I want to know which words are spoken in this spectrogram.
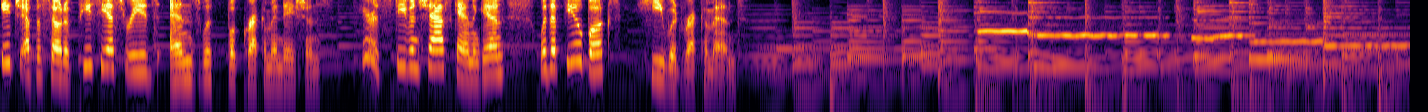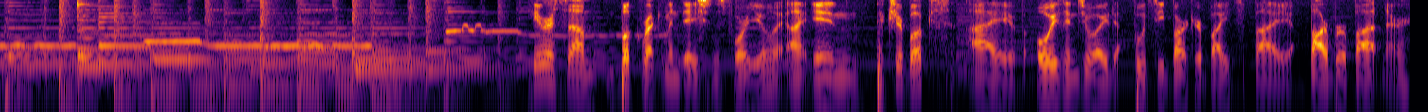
Each episode of PCS Reads ends with book recommendations. Here is Stephen Shaskan again with a few books he would recommend. Here are some book recommendations for you. Uh, in picture books, I've always enjoyed Bootsie Barker Bites by Barbara Bottner.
